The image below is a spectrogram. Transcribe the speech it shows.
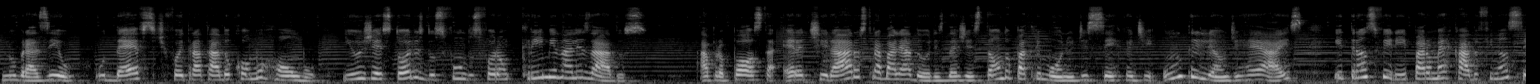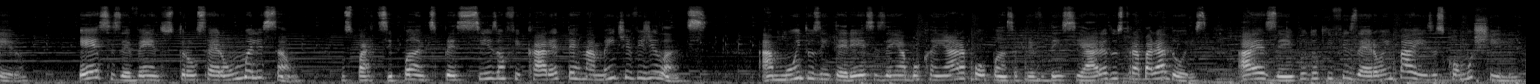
No Brasil, o déficit foi tratado como rombo e os gestores dos fundos foram criminalizados. A proposta era tirar os trabalhadores da gestão do patrimônio de cerca de um trilhão de reais e transferir para o mercado financeiro. Esses eventos trouxeram uma lição: os participantes precisam ficar eternamente vigilantes. Há muitos interesses em abocanhar a poupança previdenciária dos trabalhadores, a exemplo do que fizeram em países como o Chile.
